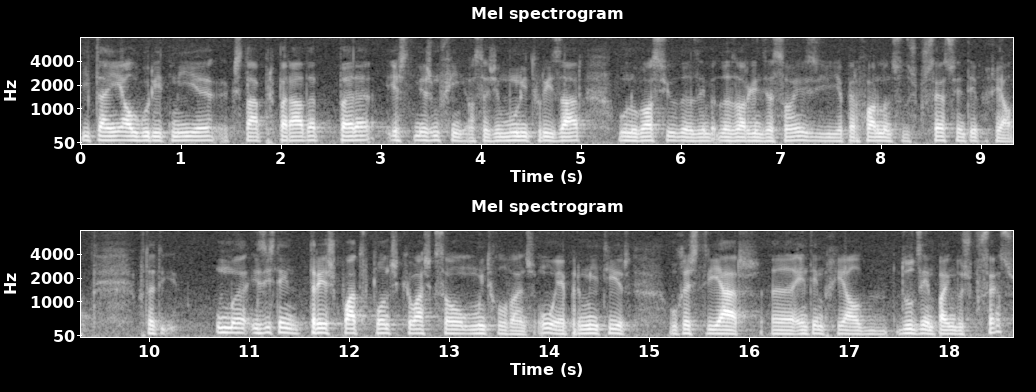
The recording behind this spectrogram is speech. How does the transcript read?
e tem algoritmia que está preparada para este mesmo fim, ou seja, monitorizar o negócio das, das organizações e a performance dos processos em tempo real. Portanto, uma, existem três, quatro pontos que eu acho que são muito relevantes. Um é permitir o rastrear uh, em tempo real do desempenho dos processos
